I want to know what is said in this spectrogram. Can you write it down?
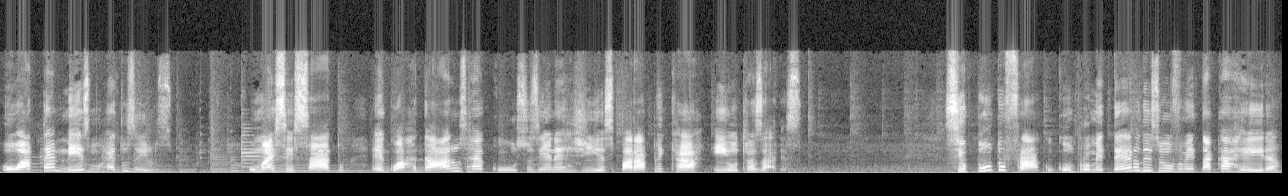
ou até mesmo reduzi-los. O mais sensato é guardar os recursos e energias para aplicar em outras áreas. Se o ponto fraco comprometer o desenvolvimento da carreira,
